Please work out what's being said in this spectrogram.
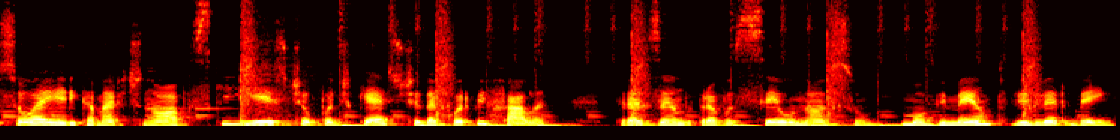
sou a Erika Martinovski e este é o podcast da Corpo e Fala, trazendo para você o nosso movimento Viver Bem.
